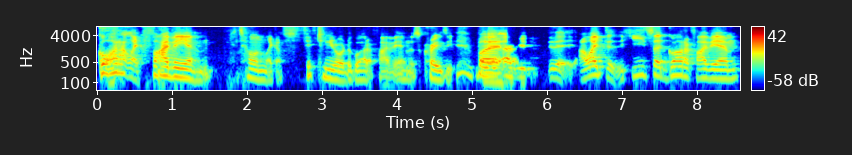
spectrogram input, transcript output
go out at like 5 a.m. Telling like a 15 year old to go out at 5 a.m. is crazy. But yeah. I, mean, I liked it. He said go out at 5 a.m.,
